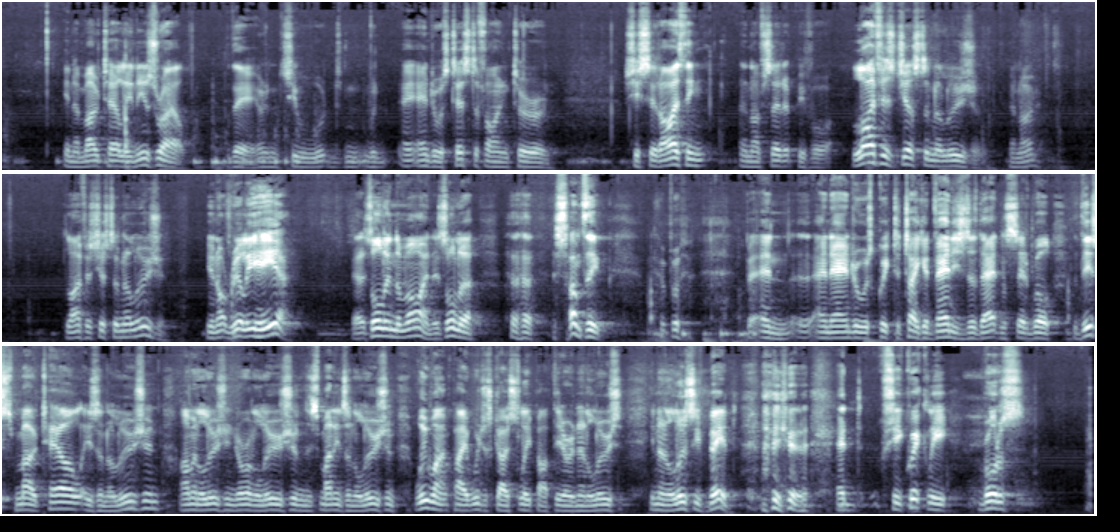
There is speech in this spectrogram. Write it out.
in a motel in Israel there, and she would, would, Andrew was testifying to her, and she said, "I think, and I've said it before, life is just an illusion. You know, life is just an illusion. You're not really here. It's all in the mind. It's all a something and, and Andrew was quick to take advantage of that and said, Well, this motel is an illusion. I'm an illusion. You're an illusion. This money's an illusion. We won't pay. We'll just go sleep up there in an, illusion, in an elusive bed. and she quickly brought us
